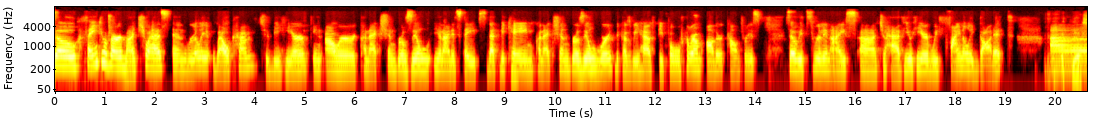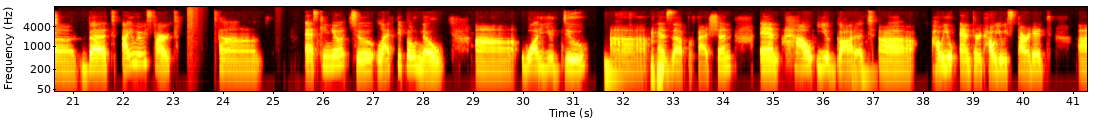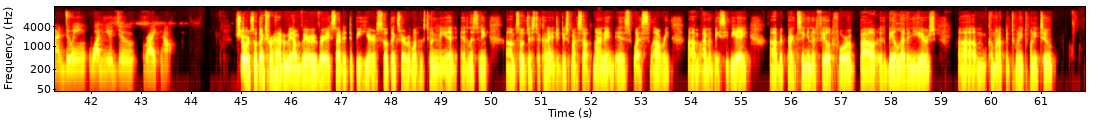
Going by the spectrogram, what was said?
So, thank you very much, Wes, and really welcome to be here in our Connection Brazil United States that became Connection Brazil World because we have people from other countries. So, it's really nice uh, to have you here. We finally got it. Uh, yes. But I will start uh, asking you to let people know uh, what do you do uh, mm-hmm. as a profession and how you got it, uh, how you entered, how you started uh, doing what you do right now. Sure. So thanks for having me. I'm very, very excited to be here. So thanks for everyone who's tuning in and listening. Um, so just to kind of introduce myself, my name is Wes Lowry. Um, I'm a BCBA. I've been practicing in the field for about, it'll be 11 years um, coming up in 2022.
